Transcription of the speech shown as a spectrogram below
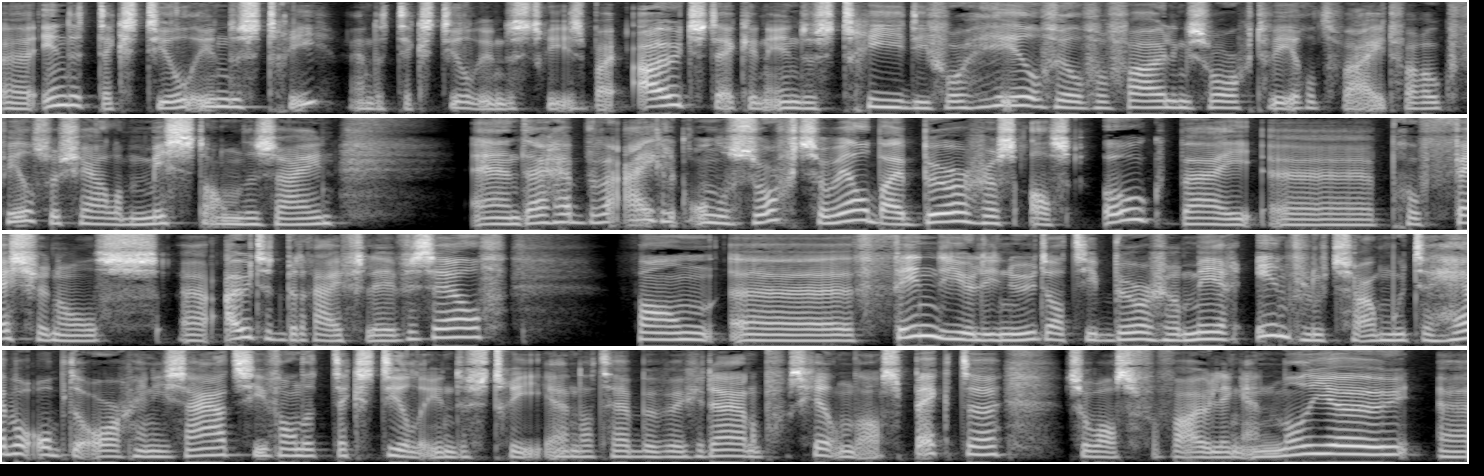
Uh, in de textielindustrie. En de textielindustrie is bij uitstek een industrie die voor heel veel vervuiling zorgt wereldwijd, waar ook veel sociale misstanden zijn. En daar hebben we eigenlijk onderzocht, zowel bij burgers als ook bij uh, professionals uh, uit het bedrijfsleven zelf van uh, vinden jullie nu dat die burger meer invloed zou moeten hebben op de organisatie van de textielindustrie? En dat hebben we gedaan op verschillende aspecten, zoals vervuiling en milieu, uh,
